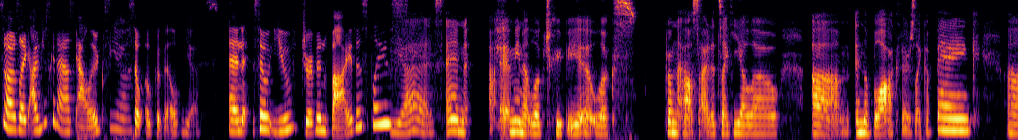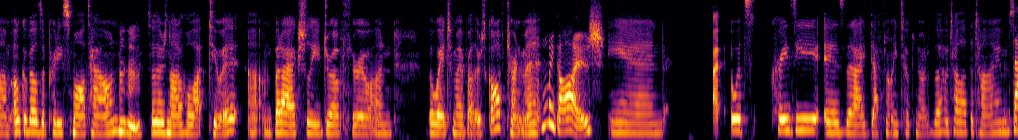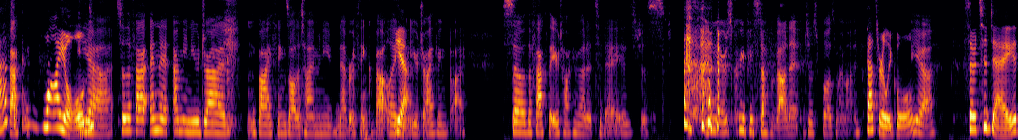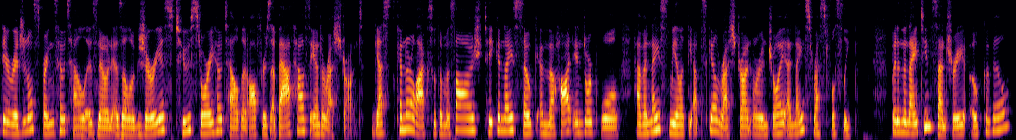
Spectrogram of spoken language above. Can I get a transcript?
so I was like, I'm just going to ask Alex. Yeah. So Okawville. yes. And so you've driven by this place? Yes. And I, I mean, it looked creepy. It looks from the outside, it's like yellow. Um, in the block, there's like a bank. Um, Okawville's a pretty small town, hmm so there's not a whole lot to it. Um, but I actually drove through on the way to my brother's golf tournament. Oh my gosh. And I, what's crazy is that I definitely took note of the hotel at the time. So the That's fact- wild. yeah. So the fact, and it, I mean, you drive by things all the time, and you never think about like Yeah. what you're driving by. So the fact that you're talking about it today is just, and there's creepy stuff about it, just blows my mind. That's really cool. Yeah. So today, the original Springs Hotel is known as a luxurious two-story hotel that offers a bathhouse and a restaurant. Guests can relax with a massage, take a nice soak in the hot indoor pool, have a nice meal at the upscale restaurant, or enjoy a nice restful sleep. But in the 19th century, Okawville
